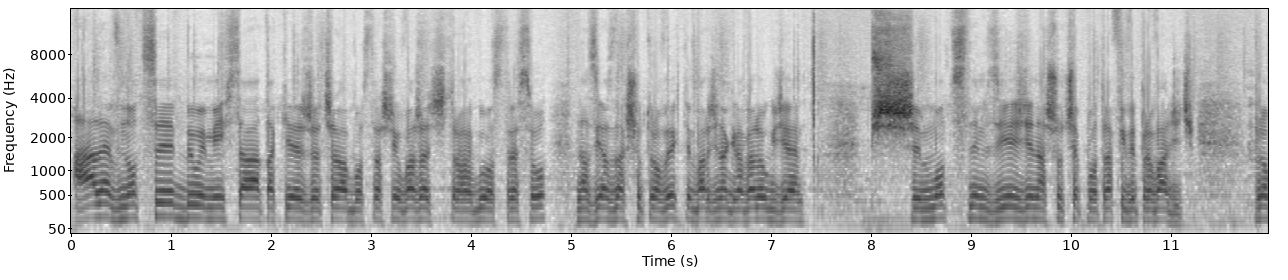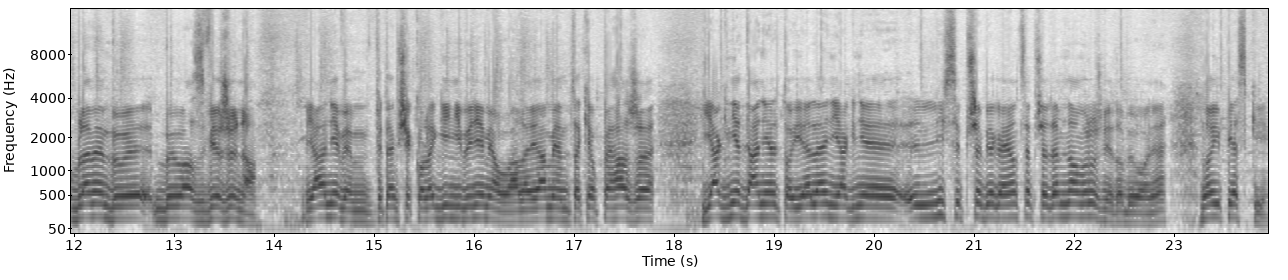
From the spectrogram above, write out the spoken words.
ale w nocy były miejsca takie, że trzeba było strasznie uważać, trochę było stresu na zjazdach szutrowych, tym bardziej na gravelu, gdzie przy mocnym zjeździe na szutrze potrafi wyprowadzić. Problemem były, była zwierzyna. Ja nie wiem, pytałem się kolegi, niby nie miał, ale ja miałem takiego pecha, że jak nie Daniel, to jeleń, jak nie lisy przebiegające przede mną, różnie to było, nie? No i pieski.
